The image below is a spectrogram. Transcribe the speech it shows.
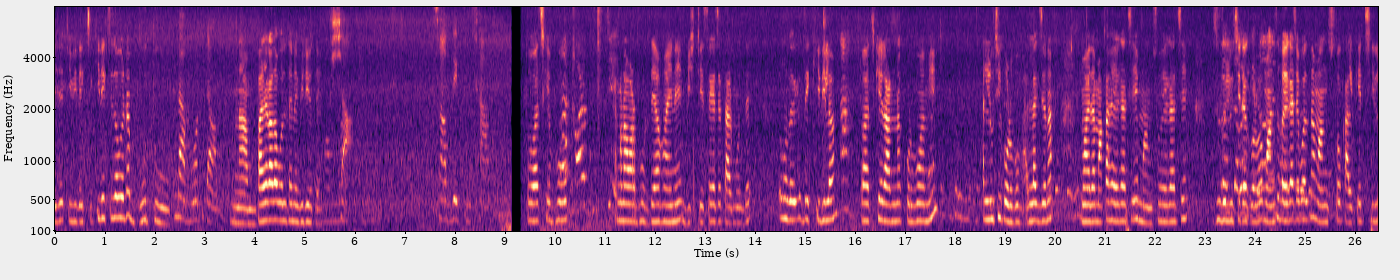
এই যে টিভি দেখছি। কি দেখছি তো এটা ভূতু। নাম বাজে কথা বলতে নেই ভিডিওতে। তো আজকে ভোট। এখন আমার ভোট দেওয়া হয়নি, বৃষ্টি এসে গেছে তার মধ্যে। তোমাদেরকে দেখিয়ে দিলাম। তো আজকে রান্না করব আমি। আর লুচি করব, ভালো লাগছে না। ময়দা মাখা হয়ে গেছে, মাংস হয়ে গেছে। শুধু লুচিটা করব। মাংস হয়ে গেছে বলতে মাংস কালকে ছিল।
